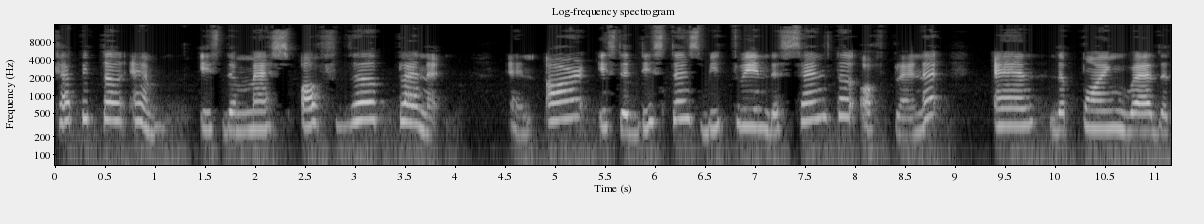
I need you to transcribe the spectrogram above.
capital M is the mass of the planet and r is the distance between the center of planet and the point where the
